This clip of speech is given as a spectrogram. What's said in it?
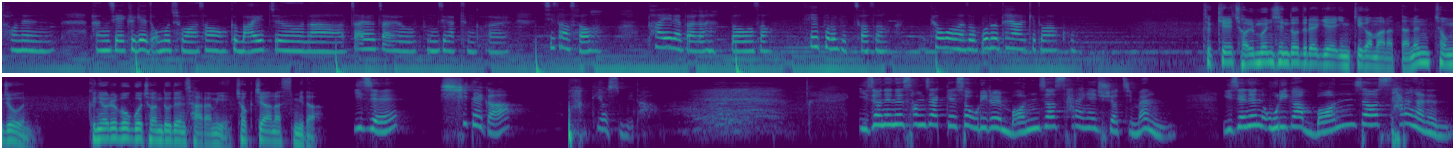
저는 당시에 그게 너무 좋아서 그 마이쮸나 짜요짜요 봉지 같은 걸 씻어서 파일에다가 넣어서 테이프로 붙여서 펴보면서 뿌듯해하기도 하고 특히 젊은 신도들에게 인기가 많았다는 정조은. 그녀를 보고 전도된 사람이 적지 않았습니다. 이제 시대가 바뀌었습니다. 이전에는 성자께서 우리를 먼저 사랑해 주셨지만 이제는 우리가 먼저 사랑하는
